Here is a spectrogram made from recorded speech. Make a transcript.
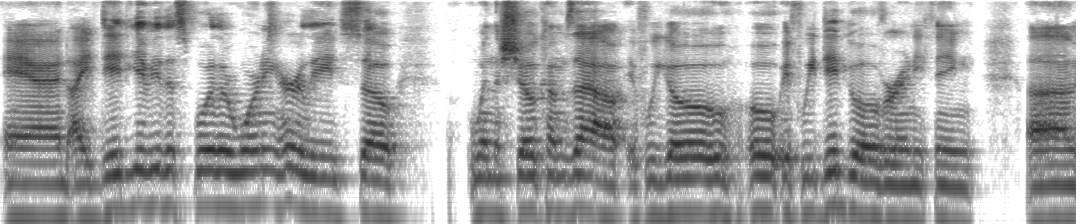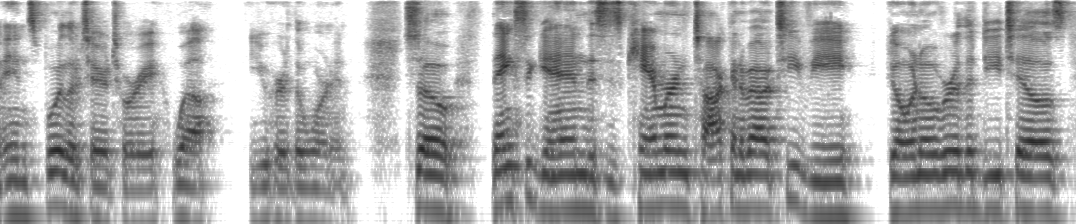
and I did give you the spoiler warning early. So when the show comes out, if we go, oh, if we did go over anything um, in spoiler territory, well, you heard the warning. So thanks again. This is Cameron talking about TV, going over the details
